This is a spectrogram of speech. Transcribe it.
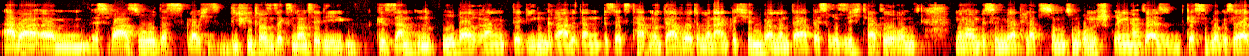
Aber ähm, es war so, dass, glaube ich, die 4096 die gesamten Oberrang der Gegengrade dann besetzt hatten und da wollte man eigentlich hin, weil man da bessere Sicht hatte und man auch ein bisschen mehr Platz zum, zum Rumspringen hatte. Also Gästeblock ist ja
